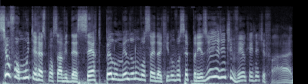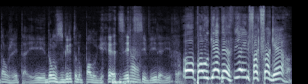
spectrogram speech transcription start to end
Se eu for muito irresponsável e der certo, pelo menos eu não vou sair daqui, não vou ser preso. E aí a gente vê o que a gente faz, dá um jeito aí, dá uns gritos no Paulo Guedes, ele Ah. se vira aí. pronto. Ô, Paulo Guedes, e aí ele fala que foi a guerra.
